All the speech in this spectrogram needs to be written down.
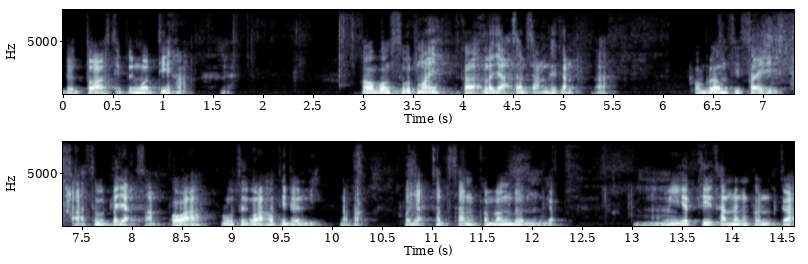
เดินต่อสิเป็นงวดที่ห้าเอาบางสูตรใหม่กับระยะสั้นๆขึ้กันอะ ผมเริ่มที่ใส่อ่าสูตรระยะสั้นเพราะว่ารู้สึกว่าเขาที่เดินดีนะครับระยะสั้น ๆกำลังเดินครับมีเอฟซีท่านหนึ่งพิ่นกะ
